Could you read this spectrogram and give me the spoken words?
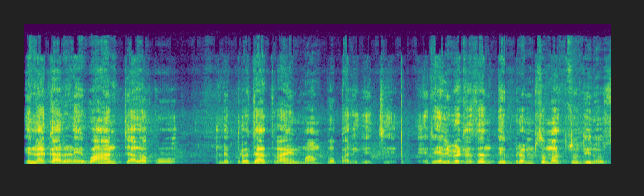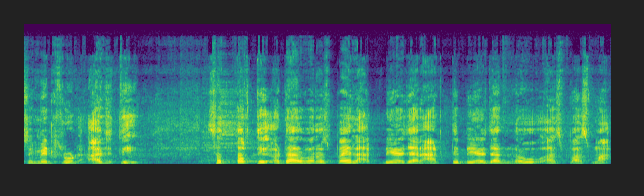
એના કારણે વાહન ચાલકો અને પ્રજા મામ પોકારી ગઈ છે. રેલવે સ્ટેશનથી બ્રહ્મ સમાજ સુધીનો સિમેન્ટ રોડ આજથી સત્તરથી અઢાર વર્ષ પહેલાં બે હજાર આઠથી બે હજાર નવ આસપાસમાં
